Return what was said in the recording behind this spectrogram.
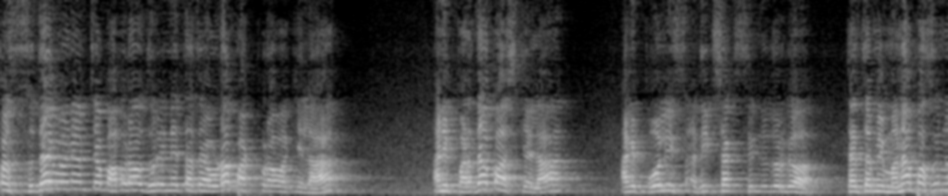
पण सुदैवाने आमच्या बाबूराव धुरेने त्याचा एवढा पाठपुरावा केला आणि पर्दापाश केला आणि पोलीस अधीक्षक सिंधुदुर्ग त्यांचं मी मनापासून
